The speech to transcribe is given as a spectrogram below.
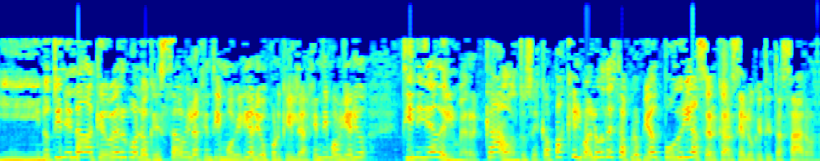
y no tiene nada que ver con lo que sabe el agente inmobiliario, porque el agente inmobiliario tiene idea del mercado, entonces capaz que el valor de esta propiedad podría acercarse a lo que te tasaron.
